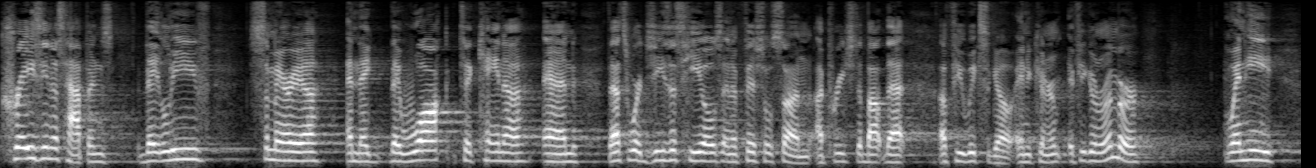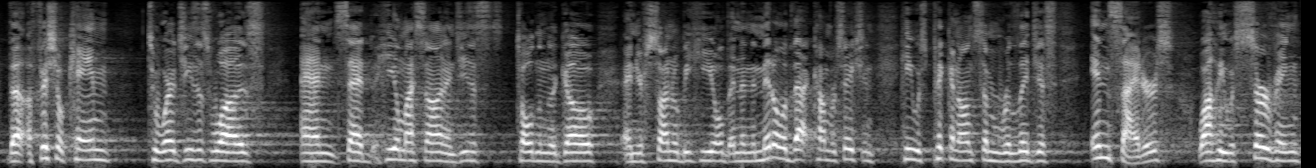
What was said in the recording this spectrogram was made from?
craziness happens, they leave Samaria and they, they walk to Cana, and that's where Jesus heals an official son. I preached about that a few weeks ago. And you can, if you can remember, when he, the official came to where Jesus was and said, Heal my son, and Jesus told him to go, and your son will be healed. And in the middle of that conversation, he was picking on some religious insiders while he was serving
